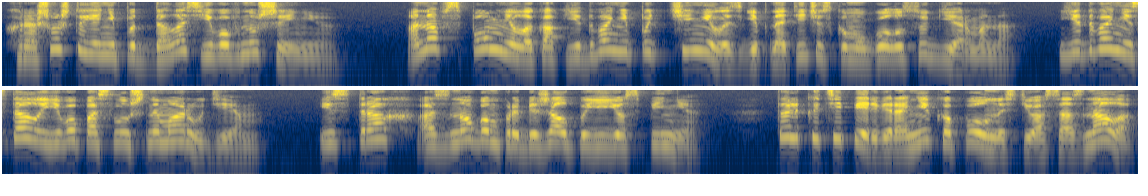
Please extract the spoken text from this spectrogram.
Хорошо, что я не поддалась его внушению. Она вспомнила, как едва не подчинилась гипнотическому голосу Германа, едва не стала его послушным орудием. И страх ознобом пробежал по ее спине. Только теперь Вероника полностью осознала,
